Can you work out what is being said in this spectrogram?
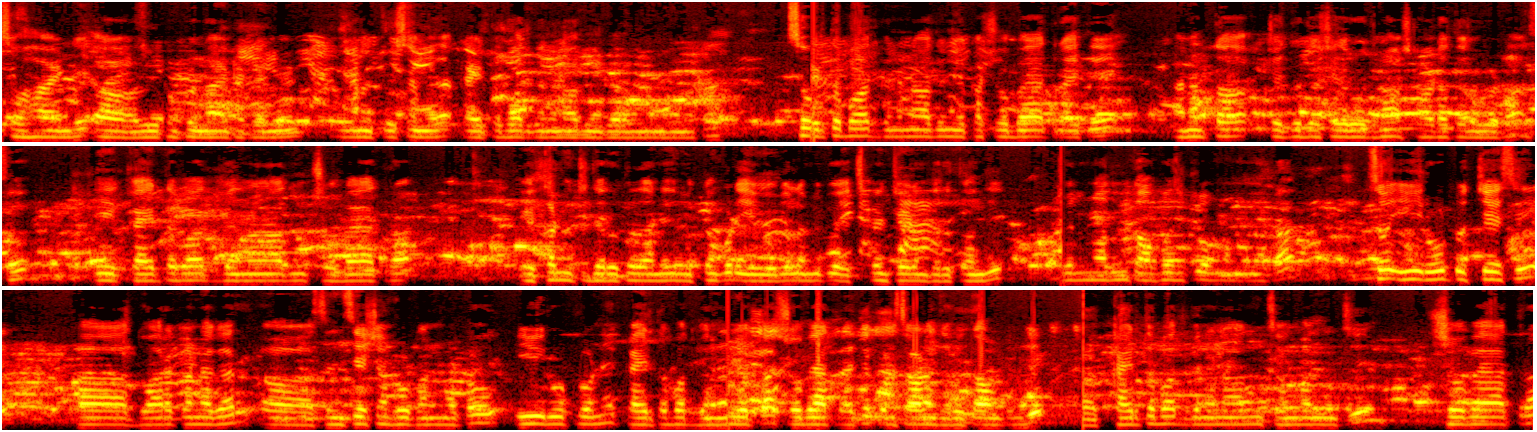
So hi అండి. Welcome to Nayak attendant మనం చూసాం కదా ఖైరతాబాద్ గణనాథుని దగ్గర ఉన్నాం అనమాట సో ఖైరతాబాద్ గణనాథుని యొక్క శోభయాత్ర అయితే అనంత చతుర్దశి రోజున స్టార్ట్ అవుతుంది అనమాట సో ఈ ఖైరతాబాద్ గణనాథుని శోభయాత్ర ఎక్కడి నుంచి జరుగుతుంది అనేది మొత్తం కూడా ఈ వీడియోలో మీకు ఎక్స్ప్లెయిన్ చేయడం జరుగుతుంది. గణనాథునికి ఆపోజిట్లో ఉన్నాం అనమాట సో ఈ రూట్ వచ్చేసి ద్వారకా నగర్ సెన్సేషన్ రూట్ అన్నమాట. ఈ రూట్లోనే ఖైరతాబాద్ గణనాథ్ యొక్క శోభయాత్ర అయితే కొనసాగడం జరుగుతూ ఉంటుంది. ఖైరతాబాద్ గణనానికి సంబంధించి శోభయాత్ర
